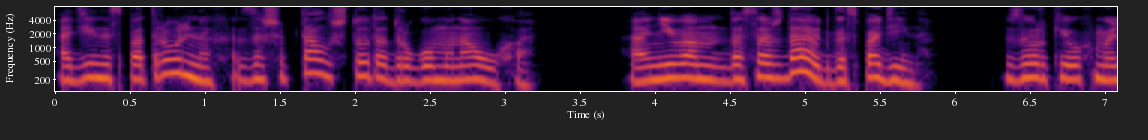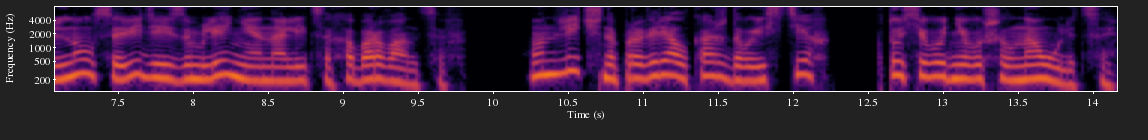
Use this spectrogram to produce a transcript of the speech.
Один из патрульных зашептал что-то другому на ухо. «Они вам досаждают, господин?» Зоркий ухмыльнулся, видя изумление на лицах оборванцев. Он лично проверял каждого из тех, кто сегодня вышел на улицы.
